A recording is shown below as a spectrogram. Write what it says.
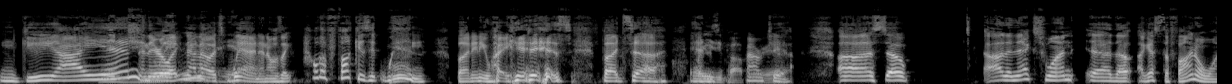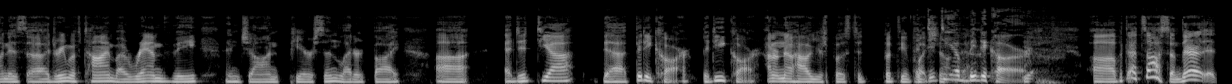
Nguyen, and they were like, "No, no, it's Yeah. Win," and I was like, "How the fuck is it Win?" But anyway, it is. But uh, and Crazy popular, power to yeah. Uh, so uh, the next one, uh, the I guess the final one is uh, "A Dream of Time" by Ram V and John Pearson, lettered by uh, Aditya Bidikar. Bidikar. I don't know how you're supposed to put the inflection Aditya on that. Bidikar. Uh, but that's awesome. There,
